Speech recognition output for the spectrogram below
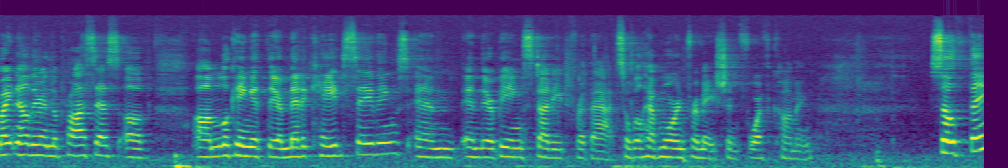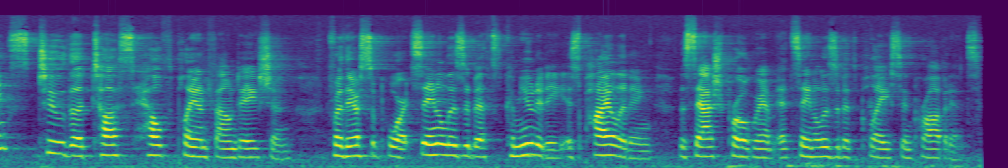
Right now, they're in the process of um, looking at their Medicaid savings, and, and they're being studied for that. So we'll have more information forthcoming. So thanks to the Tufts Health Plan Foundation for their support, St. Elizabeth's community is piloting the SASH program at St. Elizabeth Place in Providence.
